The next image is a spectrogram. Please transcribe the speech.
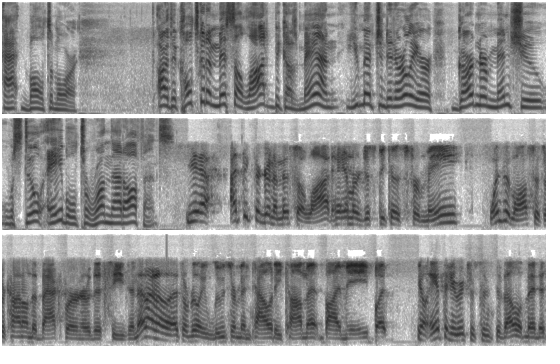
at Baltimore. are the Colts going to miss a lot? Because, man, you mentioned it earlier. Gardner Minshew was still able to run that offense. Yeah, I think they're going to miss a lot, Hammer, just because for me, wins and losses are kind of on the back burner this season. And I know that's a really loser mentality comment by me, but you know, Anthony Richardson's development is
